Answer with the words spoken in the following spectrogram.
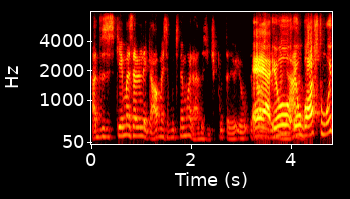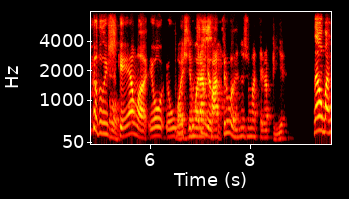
A dos esquemas era legal, mas é muito demorada, gente. Puta, eu. eu é, eu, eu gosto muito do esquema. Eu, eu pode demorar quatro anos de uma terapia. Não, mas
